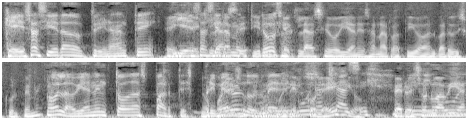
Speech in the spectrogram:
que esa sí era adoctrinante ¿En y esa sí era mentirosa. ¿En qué clase oían esa narrativa, Álvaro? Discúlpeme. No, la habían en todas partes. No Primero eso, en los medios. en el colegio. clase, Pero eso no había.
